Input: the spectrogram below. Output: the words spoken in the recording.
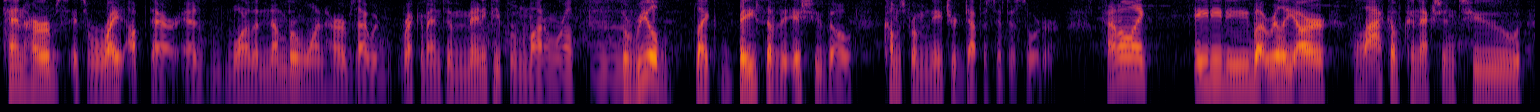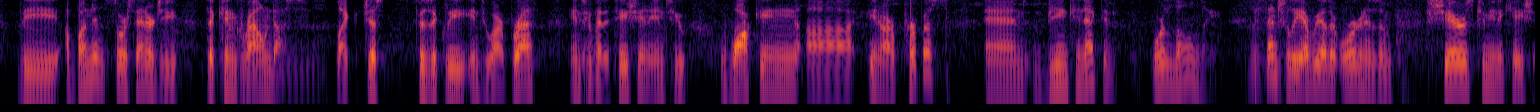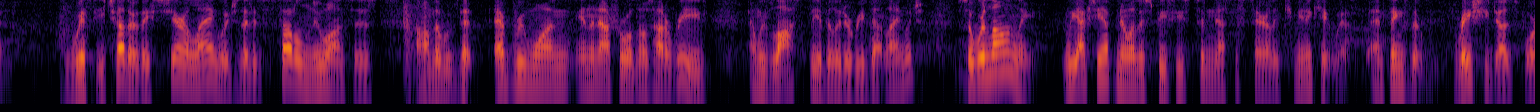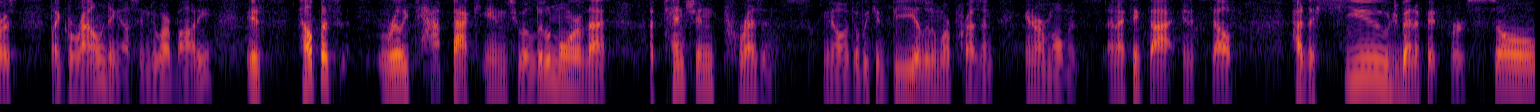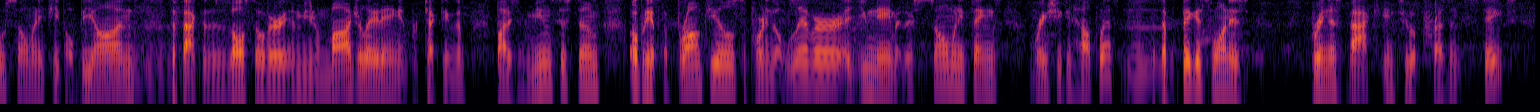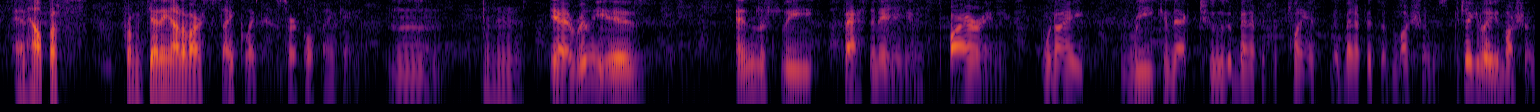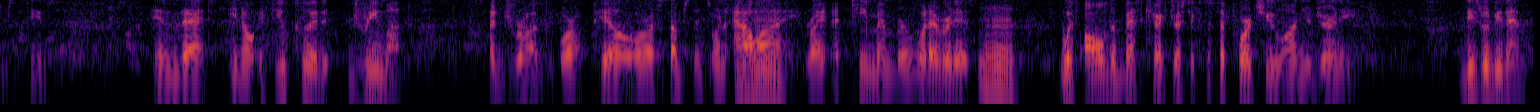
10 herbs, it's right up there as one of the number one herbs I would recommend to many people in the modern world. The real like base of the issue though comes from nature deficit disorder. Kind of like ADD, but really our lack of connection to the abundant source energy that can ground us, like just physically into our breath, into meditation, into walking uh, in our purpose and being connected. We're lonely. Essentially, every other organism shares communication with each other. They share a language that is subtle nuances um, that, that everyone in the natural world knows how to read, and we've lost the ability to read that language. So we're lonely. We actually have no other species to necessarily communicate with. And things that reishi does for us by grounding us into our body is help us really tap back into a little more of that attention presence, you know, that we can be a little more present in our moments. And I think that in itself has a huge benefit for so so many people beyond the fact that this is also very immunomodulating and protecting the body's immune system opening up the bronchioles supporting the liver you name it. There's so many things reishi can help with. But the mm. biggest one is bring us back into a present state and help us from getting out of our cyclic circle thinking. Mm. Mm-hmm. Yeah, it really is endlessly fascinating and inspiring when I reconnect to the benefits of plants and the benefits of mushrooms, particularly mushrooms, it seems. In that, you know, if you could dream up a drug or a pill or a substance or an mm-hmm. ally, right, a team member, whatever it is, mm-hmm. With all the best characteristics to support you on your journey, these would be them.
